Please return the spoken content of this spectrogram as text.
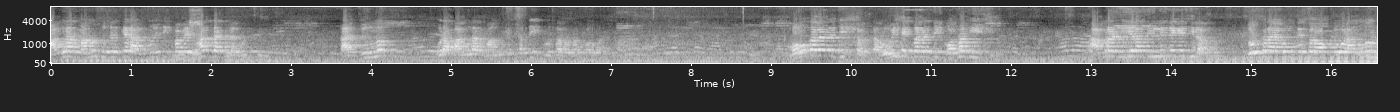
বাংলার মানুষ ওদেরকে রাজনৈতিকভাবে ঘাট ডাক্তার করছে তার জন্য ওরা বাংলার মানুষের সাথেই প্রতারণা করবার মমতা ব্যানার্জির সরকার, অভিষেক ব্যানার্জি কথা দিয়েছিল। আমরা নিজেরা দিল্লিতে গেছিলাম, দোসরা এবং তেসরা অক্টোবর আন্দোলন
